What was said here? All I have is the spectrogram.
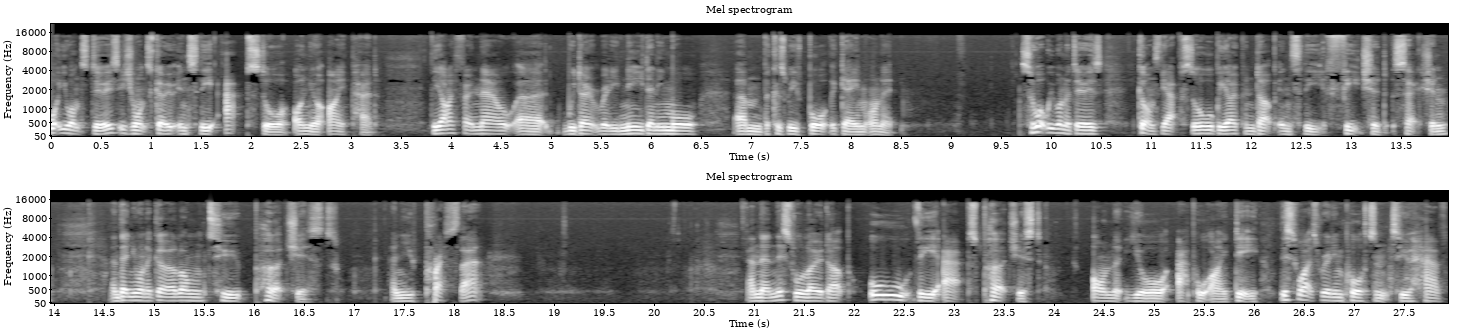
what you want to do is, is you want to go into the App Store on your iPad. The iPhone now, uh, we don't really need anymore um, because we've bought the game on it. So what we want to do is go onto the App Store, we'll be opened up into the featured section, and then you want to go along to purchased, and you press that, and then this will load up all the apps purchased on your Apple ID. This is why it's really important to have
